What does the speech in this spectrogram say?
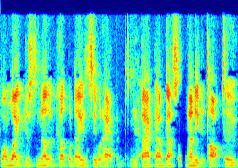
Well, I'm waiting just another couple of days and see what happens. In Yeah. fact, I've got someone I need to talk to.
